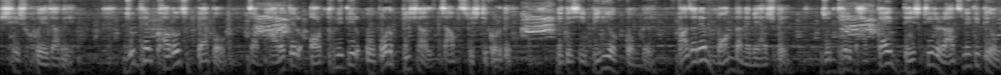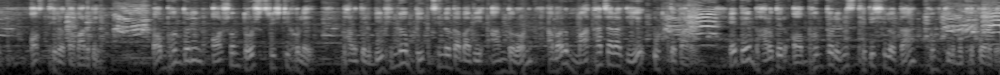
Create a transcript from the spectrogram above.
শেষ হয়ে যাবে। যুদ্ধের খরচ ব্যাপক, যা ভারতের অর্থনীতির ওপর বিশাল চাপ সৃষ্টি করবে। বিদেশি বিনিয়োগ কমবে, বাজারে মন্দা নেমে আসবে। যুদ্ধের ধাক্কায় দেশটির রাজনীতিতেও অস্থিরতা বাড়বে। অভ্যন্তরীণ অসন্তোষ সৃষ্টি হলে ভারতের বিভিন্ন বিচ্ছিন্নতাবাদী আন্দোলন আবার মাথাচাড়া দিয়ে উঠতে পারে। এতে ভারতের অভ্যন্তরীণ স্থিতিশীলতা হুমকির মুখে পড়বে।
